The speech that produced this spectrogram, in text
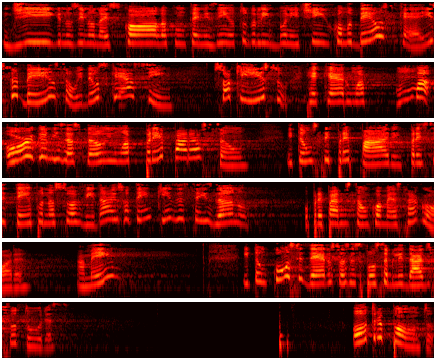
dignos, indo na escola, com um tênisinho, tudo bonitinho, como Deus quer. Isso é bênção, e Deus quer assim. Só que isso requer uma, uma organização e uma preparação. Então se prepare para esse tempo na sua vida. Ah, eu só tenho 15, 16 anos a preparação começa agora. Amém? Então, considere suas responsabilidades futuras. Outro ponto,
